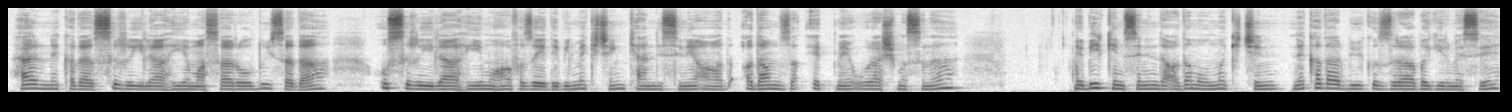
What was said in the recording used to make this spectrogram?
her ne kadar sırrı ilahiye mazhar olduysa da o sırrı ilahiyi muhafaza edebilmek için kendisini adam etmeye uğraşmasını ve bir kimsenin de adam olmak için ne kadar büyük ızdıraba girmesi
